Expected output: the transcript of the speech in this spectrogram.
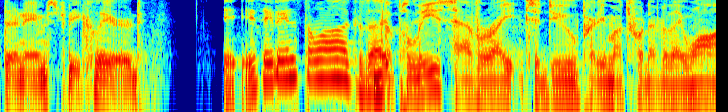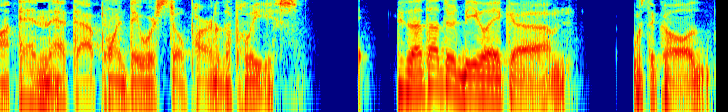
their names to be cleared Is it against the law? Because The police have right to do pretty much whatever they want, and at that point, they were still part of the police. Because I thought there'd be like um, what's it called,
